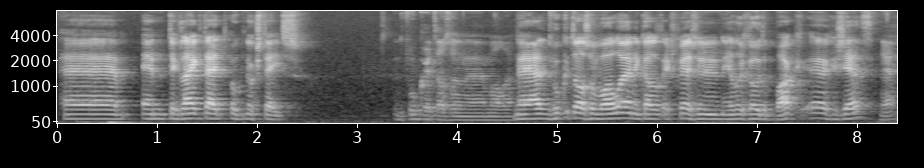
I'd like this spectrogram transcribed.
Eh, en tegelijkertijd ook nog steeds. Het woekert als een eh, malle. Nou ja, het hoek het als een wallen en ik had het expres in een hele grote bak eh, gezet. Ja.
